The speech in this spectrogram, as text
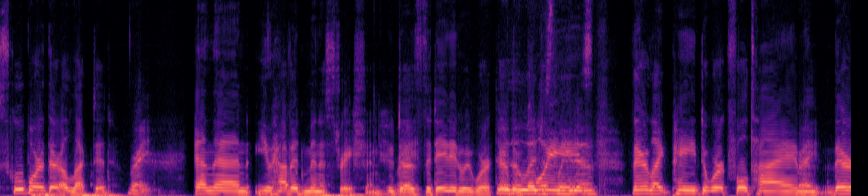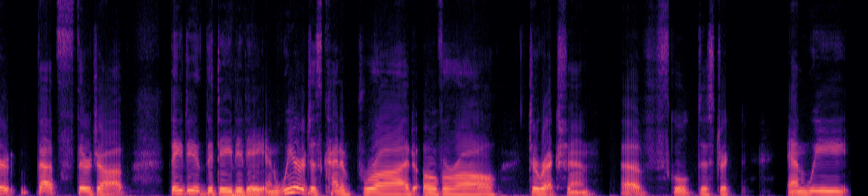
school board they're elected Right. And then you have administration who does the day-to-day work. They're the employees. legislative. They're like paid to work full time Right. and they're that's their job. They do the day-to-day and we are just kind of broad overall direction of school district and we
